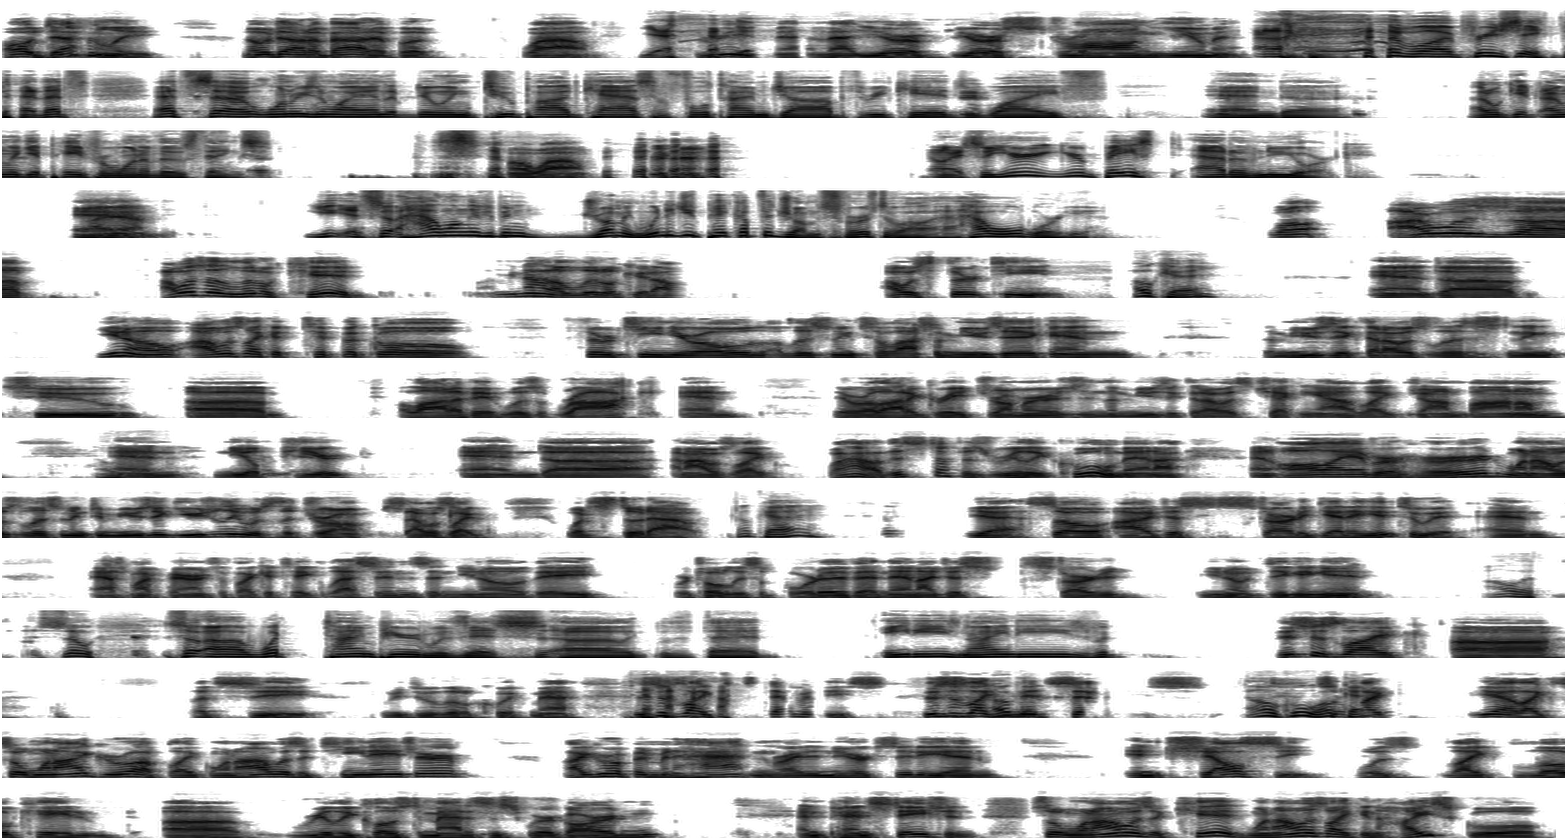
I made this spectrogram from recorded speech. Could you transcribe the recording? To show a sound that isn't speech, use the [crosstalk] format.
Oh, definitely. No doubt about it, but wow. Yeah. Three, [laughs] man. That you're a you're a strong human. [laughs] well, I appreciate that. That's that's uh, one reason why I end up doing two podcasts, a full time job, three kids, a wife, and uh, I don't get I only get paid for one of those things. So- Oh wow. All right, so you're you're based out of New York. I am. You, and so, how long have you been drumming? When did you pick up the drums? First of all, how old were you? Well, I was uh I was a little kid. I mean not a little kid. I, I was 13 Okay. and uh you know, I was like a typical 13-year-old listening to lots of music and the music that I was listening to um a lot of it was rock and there were a lot of great drummers in the music that I was checking out like John Bonham Okay. and Neil Peart, and uh, and I was like, wow, this stuff is really cool, man. I, and all I ever heard when I was listening to music usually was the drums. That was like what stood out. okay. Yeah, so I just started getting into it and asked my parents if I could take lessons, and you know they were totally supportive. And then I just started, you know, digging in. Oh, so so uh, what time period was this? Uh, like, was it the eighties, nineties? What? This is like, uh, let's see, let me do a little quick math. This is like [laughs] seventies. This is like Okay. mid seventies. Oh, cool. So Okay. like yeah, like so when I grew up, like when I was a teenager, I grew up in Manhattan, right in New York City, and in Chelsea was like located uh really close to Madison Square Garden and Penn Station. So when I was a kid, when I was like in high school,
